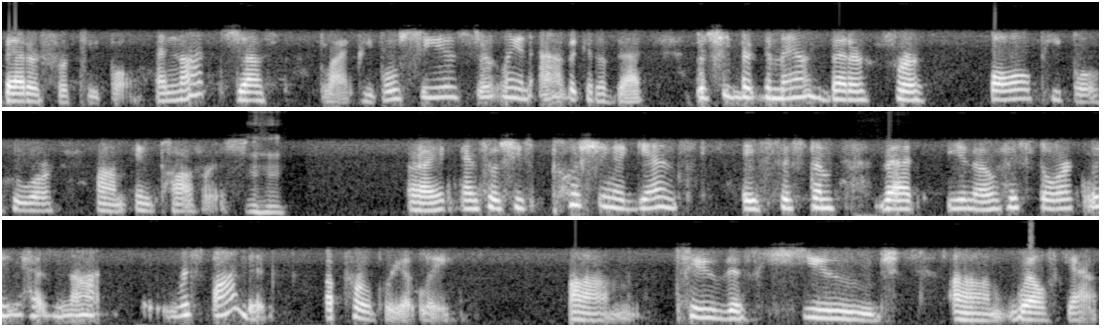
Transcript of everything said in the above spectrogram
better for people, and not just black people. She is certainly an advocate of that, but she demands better for all people who are um, impoverished. Mm-hmm. Right, and so she's pushing against a system that you know historically has not responded appropriately um, to this huge um, wealth gap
